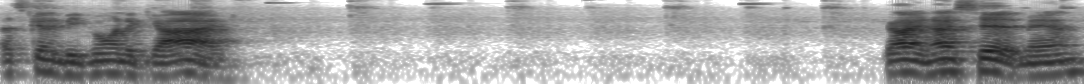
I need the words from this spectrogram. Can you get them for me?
That's going to be going to Guy. Guy, nice hit, man.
